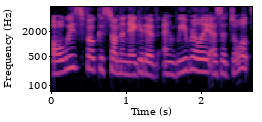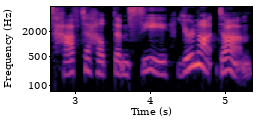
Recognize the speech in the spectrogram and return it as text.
always focused on the negative and we really as adults have to help them see you're not dumb.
